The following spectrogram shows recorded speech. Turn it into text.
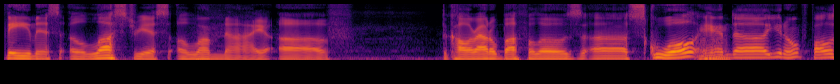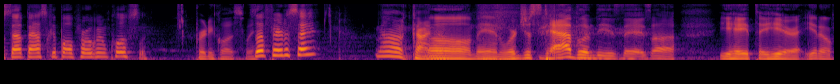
famous, illustrious alumni of the Colorado Buffaloes uh, school, Mm-hmm. and uh, you know follows that basketball program closely. Pretty closely. Is that fair to say? no, kind of. Oh man, we're just dabbling these days. Uh, you hate to hear it. You know,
